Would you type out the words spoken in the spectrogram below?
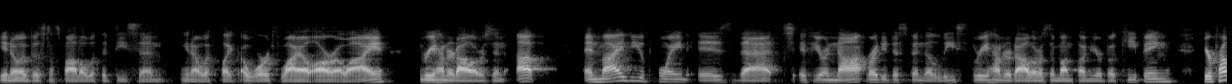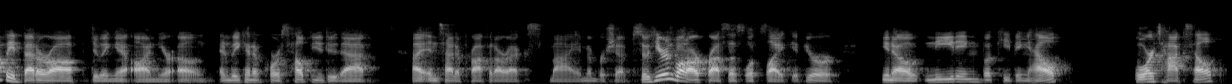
you know, a business model with a decent, you know, with like a worthwhile ROI, $300 and up. And my viewpoint is that if you're not ready to spend at least $300 a month on your bookkeeping, you're probably better off doing it on your own. And we can, of course, help you do that uh, inside of ProfitRx, my membership. So here's what our process looks like. If you're, you know, needing bookkeeping help or tax help,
